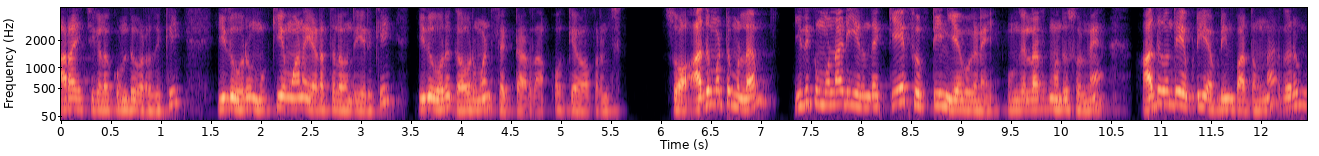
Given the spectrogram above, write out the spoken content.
ஆராய்ச்சிகளை கொண்டு வர்றதுக்கு இது ஒரு முக்கியமான இடத்துல வந்து இருக்குது இது ஒரு கவர்மெண்ட் செக்டார் தான். ஓகேவா ஃப்ரெண்ட்ஸ் ஸோ அது மட்டும் இல்லை இதுக்கு முன்னாடி இருந்த கே ஃபிஃப்டீன் ஏவுகணை உங்கள் எல்லாருக்கும் வந்து சொன்னேன். அது வந்து எப்படி அப்படின்னு பார்த்தோம்னா வெறும்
